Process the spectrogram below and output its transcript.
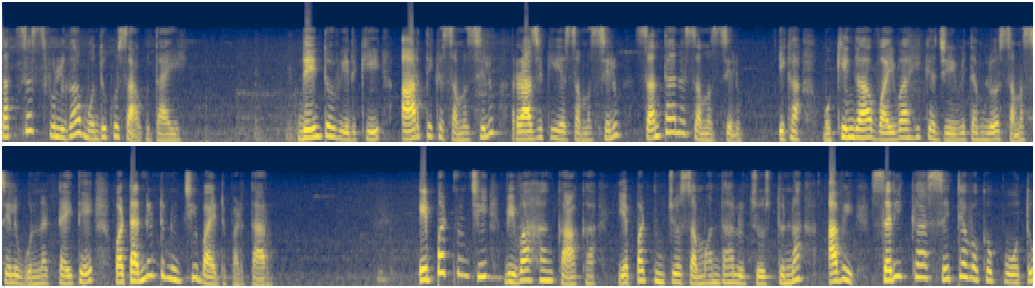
సక్సెస్ఫుల్గా ముందుకు సాగుతాయి. దీంతో వీరికి ఆర్థిక సమస్యలు రాజకీయ సమస్యలు సంతాన సమస్యలు. ఇక ముఖ్యంగా వైవాహిక జీవితంలో సమస్యలు ఉన్నట్టయితే వాటన్నింటి నుంచి బయటపడతారు. ఇప్పటినుంచి వివాహం కాక ఎప్పటి నుంచో సంబంధాలు చూస్తున్నా అవి సరిగ్గా సెట్ అవ్వకపోతూ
